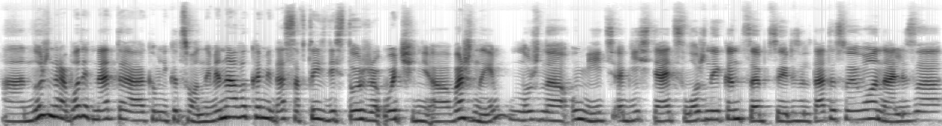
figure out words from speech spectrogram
а, нужно работать над э, коммуникационными навыками, да, софты здесь тоже очень э, важны, нужно уметь объяснять сложные концепции, результаты своего анализа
